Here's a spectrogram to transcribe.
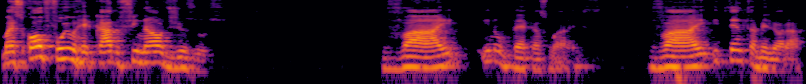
Mas qual foi o recado final de Jesus? Vai e não pecas mais. Vai e tenta melhorar.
